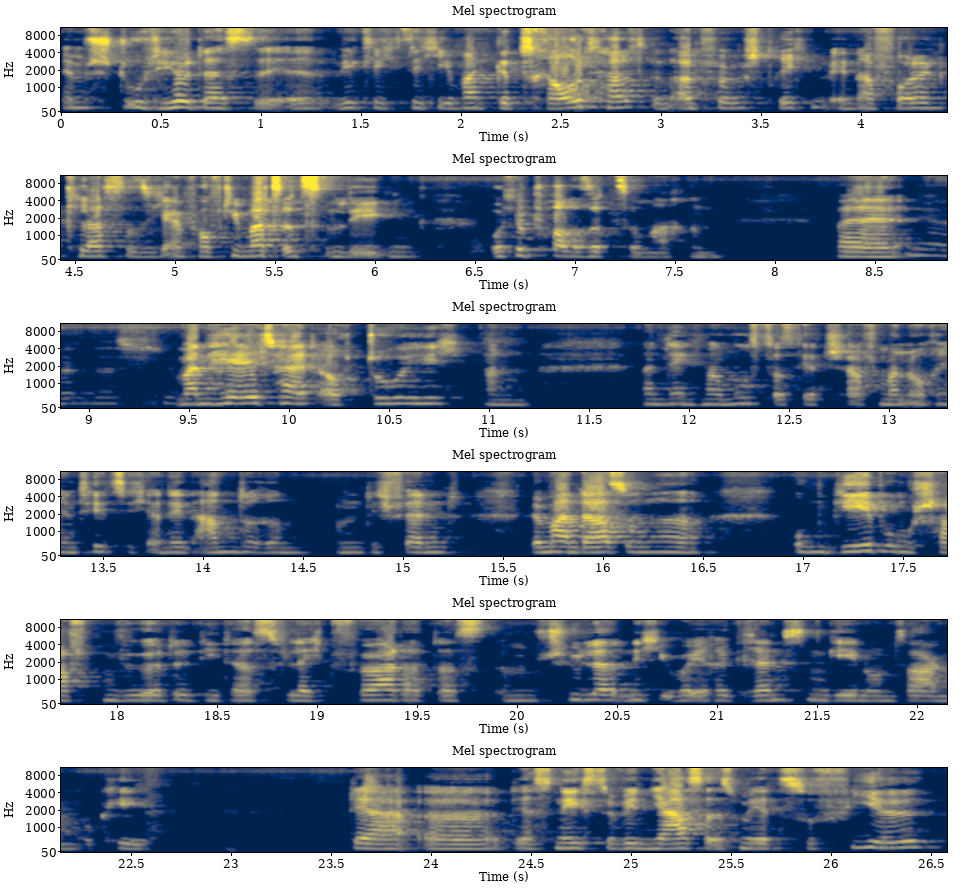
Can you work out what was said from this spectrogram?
im Studio, dass äh, wirklich sich jemand getraut hat, in Anführungsstrichen, in einer vollen Klasse sich einfach auf die Matte zu legen und eine Pause zu machen. Weil ja, man hält halt auch durch, man man denkt, man muss das jetzt schaffen, man orientiert sich an den anderen. Und ich fände, wenn man da so eine Umgebung schaffen würde, die das vielleicht fördert, dass ähm, Schüler nicht über ihre Grenzen gehen und sagen, okay, der, äh, das nächste Vinyasa ist mir jetzt zu viel.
